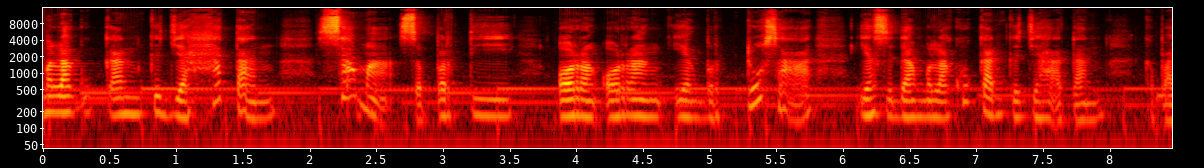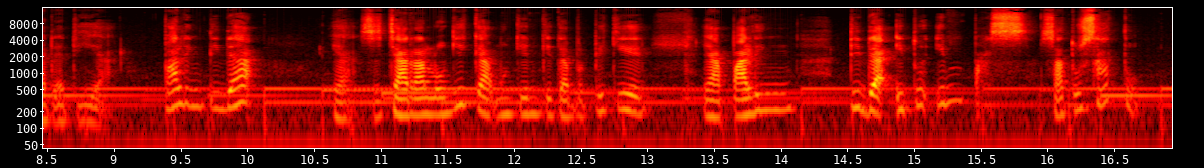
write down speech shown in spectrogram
melakukan kejahatan sama seperti orang-orang yang berdosa yang sedang melakukan kejahatan kepada dia. Paling tidak ya secara logika mungkin kita berpikir ya paling tidak itu impas satu-satu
